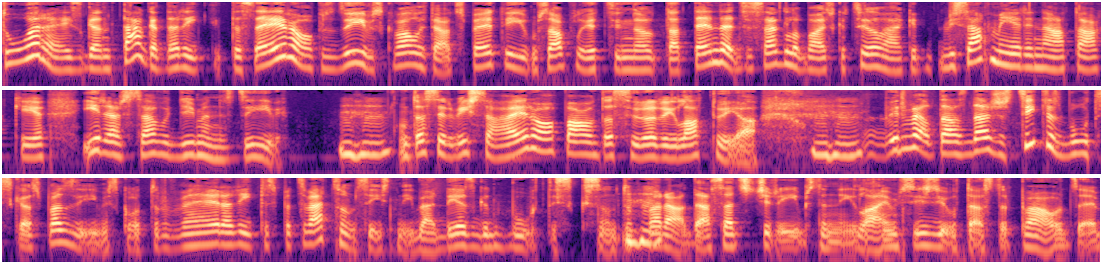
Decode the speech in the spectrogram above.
toreiz, gan tagad arī tas Eiropas dzīves kvalitātes pētījums apliecina, tā tendence saglabājas, ka cilvēki ir visapmierinātākie ir ar savu ģimenes dzīvi. Mm -hmm. Un tas ir visā Eiropā, un tas ir arī Latvijā. Mm -hmm. Ir vēl tās dažas citas būtiskas pazīmes, ko tur vēra. Arī tas pats vecums īstenībā ir diezgan būtisks, un tur mm -hmm. parādās atšķirības un laimes izjūtās starp paudzēm.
